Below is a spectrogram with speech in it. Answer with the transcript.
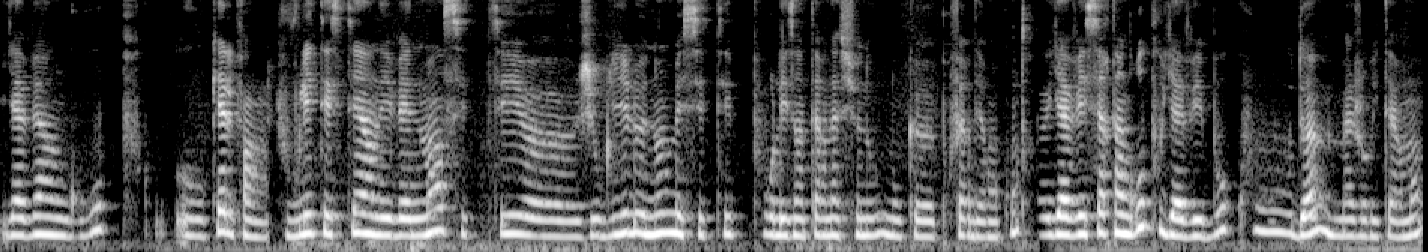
il y avait un groupe auquel. Enfin, je voulais tester un événement, c'était. J'ai oublié le nom, mais c'était pour les internationaux, donc pour faire des rencontres. Il y avait certains groupes où il y avait beaucoup d'hommes, majoritairement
